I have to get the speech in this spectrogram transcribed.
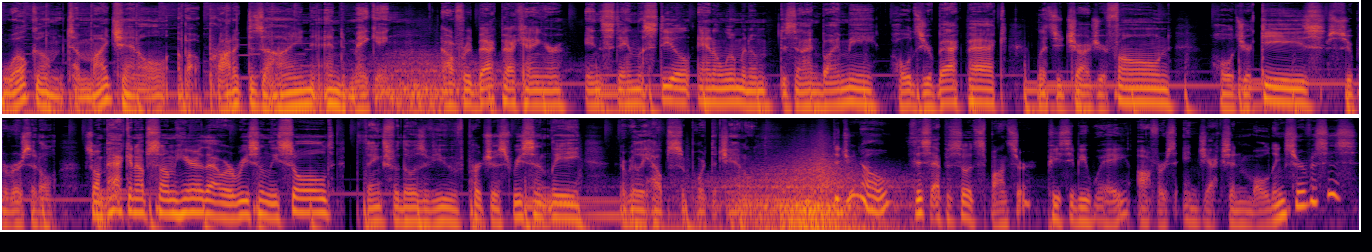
Welcome to my channel about product design and making. Alfred backpack hanger in stainless steel and aluminum, designed by me, holds your backpack, lets you charge your phone, holds your keys, super versatile. So I'm packing up some here that were recently sold. Thanks for those of you who've purchased recently. It really helps support the channel. Did you know this episode's sponsor, PCB Way, offers injection molding services?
